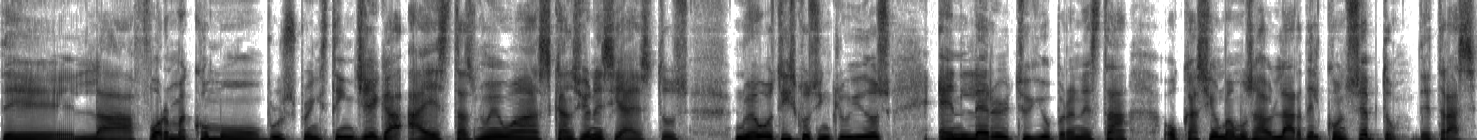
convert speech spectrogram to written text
de la forma como Bruce Springsteen llega a estas nuevas canciones y a estos nuevos discos incluidos en Letter to You. Pero en esta ocasión vamos a hablar del concepto detrás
